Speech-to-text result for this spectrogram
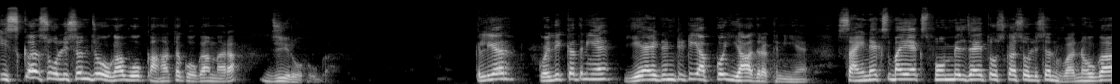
इसका सॉल्यूशन जो होगा, वो कहाँ तक होगा? हमारा ज़ीरो होगा. क्लियर कोई दिक्कत नहीं है. ये आइडेंटिटी आपको याद रखनी है. Sine x by x form मिल जाए तो उसका सॉल्यूशन वन होगा.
